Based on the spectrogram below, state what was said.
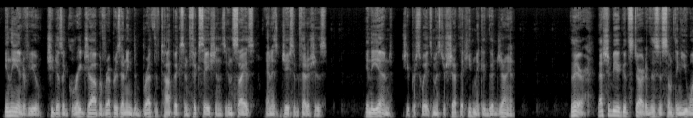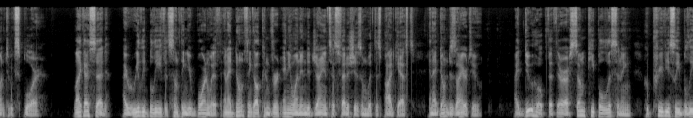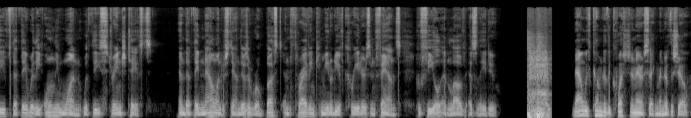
In the interview, she does a great job of representing the breadth of topics and fixations in size and adjacent fetishes. In the end, she persuades Mr. Shep that he'd make a good giant. There, that should be a good start if this is something you want to explore. Like I said, I really believe it's something you're born with, and I don't think I'll convert anyone into giantess fetishism with this podcast, and I don't desire to. I do hope that there are some people listening who previously believed that they were the only one with these strange tastes, and that they now understand there's a robust and thriving community of creators and fans who feel and love as they do. Now we've come to the questionnaire segment of the show.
